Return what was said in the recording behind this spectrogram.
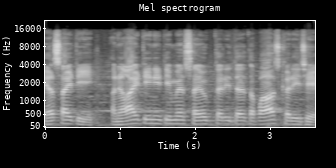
એસઆઈટી અને આઈટીની ટીમે સંયુક્ત રીતે તપાસ કરી છે.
